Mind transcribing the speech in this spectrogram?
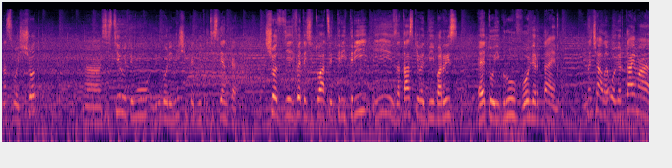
на свой счет. Ассистирует ему Григорий Мищенко, Дмитрий Тесленко. Счет здесь в этой ситуации 3-3 и затаскивает Бейбарыс эту игру в овертайм. Начало овертайма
